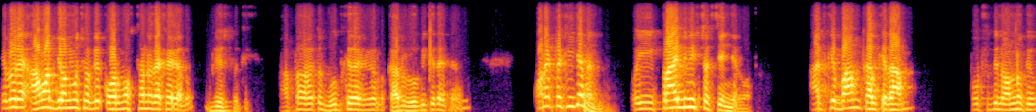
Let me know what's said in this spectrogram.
এবারে আমার জন্মছকে কর্মস্থানে দেখা গেল বৃহস্পতি। আপনার হয়তো বুধকে দেখা গেল, কারও রবিকে দেখা গেল। অনেকটা কি জানেন? ওই প্রাইম মিনিস্টার চেঞ্জের মতো। আজকে বাম, কালকে রাম পরশুদিন অন্য কেউ।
